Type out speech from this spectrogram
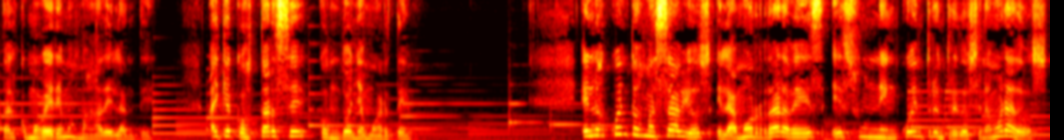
tal como veremos más adelante. Hay que acostarse con Doña Muerte. En los cuentos más sabios, el amor rara vez es un encuentro entre dos enamorados.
